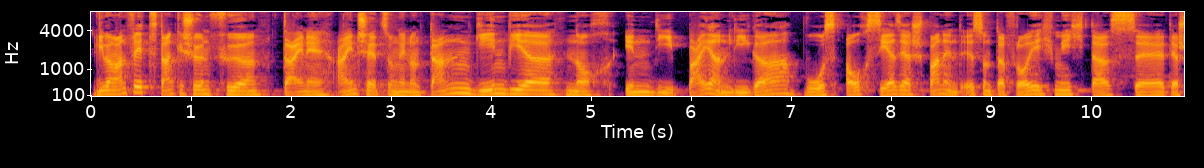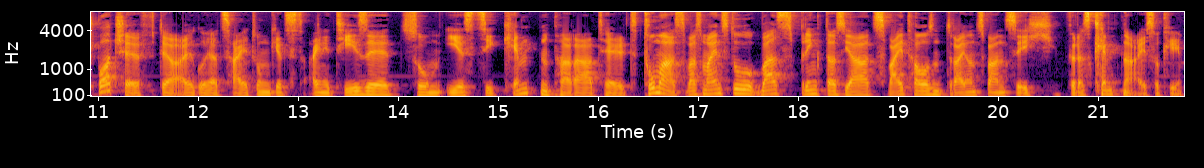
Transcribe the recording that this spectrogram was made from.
Lieber Manfred, Dankeschön für deine Einschätzungen. Und dann gehen wir noch in die Bayernliga, wo es auch sehr, sehr spannend ist. Und da freue ich mich, dass äh, der Sportchef der Allgäuer Zeitung jetzt eine These zum ESC Kempten parat hält. Thomas, was meinst du, was bringt das Jahr 2023 für das Kemptner Eishockey?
